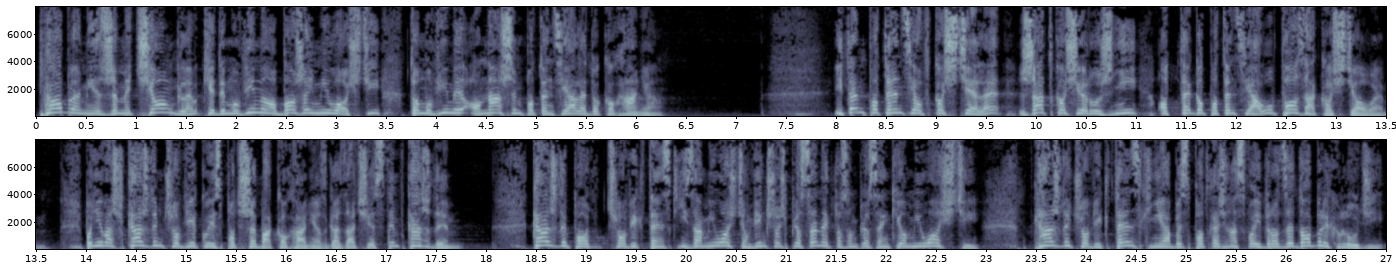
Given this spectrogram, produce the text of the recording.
Problem jest, że my ciągle, kiedy mówimy o Bożej miłości, to mówimy o naszym potencjale do kochania. I ten potencjał w kościele rzadko się różni od tego potencjału poza kościołem. Ponieważ w każdym człowieku jest potrzeba kochania. Zgadzacie się z tym? W każdym. Każdy człowiek tęskni za miłością. Większość piosenek to są piosenki o miłości. Każdy człowiek tęskni, aby spotkać na swojej drodze dobrych ludzi.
